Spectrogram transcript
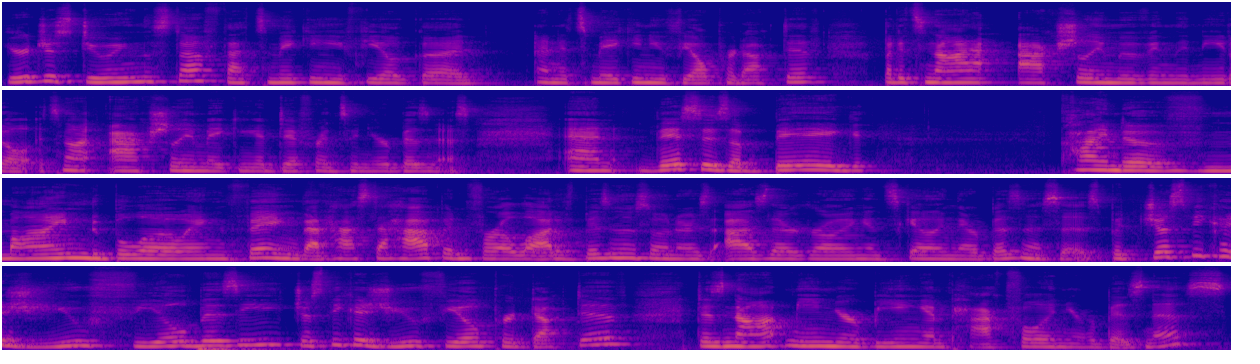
you're just doing the stuff that's making you feel good and it's making you feel productive but it's not actually moving the needle. It's not actually making a difference in your business. And this is a big kind of mind blowing thing that has to happen for a lot of business owners as they're growing and scaling their businesses. But just because you feel busy, just because you feel productive, does not mean you're being impactful in your business.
